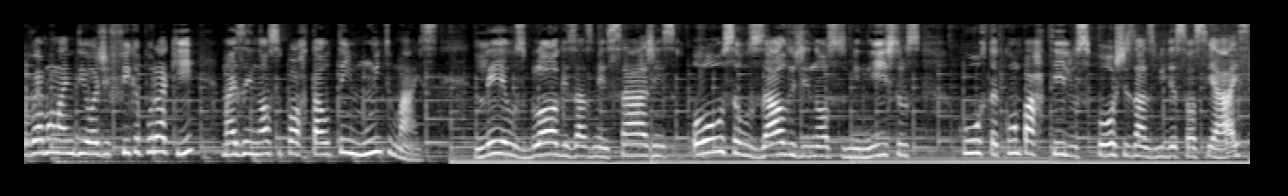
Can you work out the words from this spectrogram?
O Verbo Online de hoje fica por aqui, mas em nosso portal tem muito mais. Leia os blogs, as mensagens, ouça os áudios de nossos ministros, curta, compartilhe os posts nas mídias sociais.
